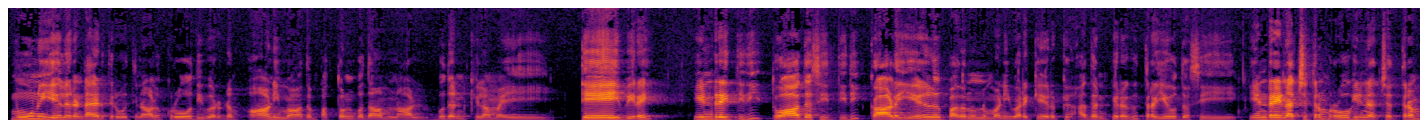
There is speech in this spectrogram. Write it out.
மூணு ஏழு ரெண்டாயிரத்தி இருபத்தி நாலு குரோதி வருடம் ஆனி மாதம் பத்தொன்பதாம் நாள் புதன்கிழமை. தேய்விரை இன்றைய திதி துவாதசி திதி காலை ஏழு பதினொன்று மணி வரைக்கும் இருக்கு. அதன் பிறகு திரையோதசி. இன்றைய நட்சத்திரம் ரோகிணி நட்சத்திரம்.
